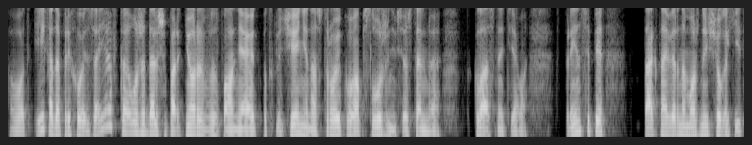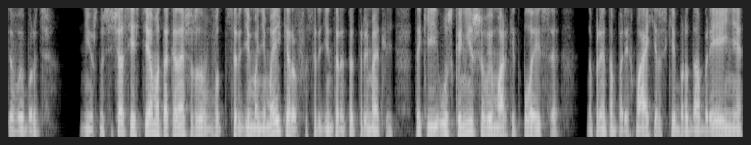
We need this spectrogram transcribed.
Вот. И когда приходит заявка, уже дальше партнеры выполняют подключение, настройку, обслуживание, все остальное. Классная тема. В принципе, так, наверное, можно еще какие-то выбрать ниш. Но сейчас есть тема такая, знаешь, вот среди манимейкеров, среди интернет-предпринимателей, такие узконишевые маркетплейсы. Например, там парикмахерские, бродобрейни,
